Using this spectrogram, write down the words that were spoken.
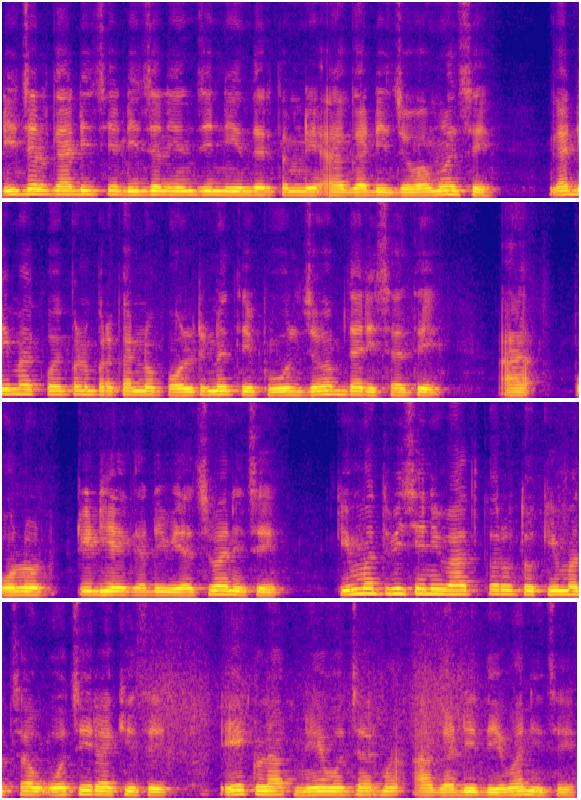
ડીઝલ ગાડી છે. ડીઝલ એન્જિનની અંદર તમને આ ગાડી જોવા મળશે. ગાડીમાં કોઈ પણ પ્રકારનો ફોલ્ટ નથી. ફૂલ જવાબદારી સાથે આ પોલો ટીડીઆઈ ગાડી વેચવાની છે. કિંમત વિશેની વાત કરું તો કિંમત સાવ ઓછી રાખી છે. એક લાખ નેવું હજારમાં આ ગાડી દેવાની છે.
